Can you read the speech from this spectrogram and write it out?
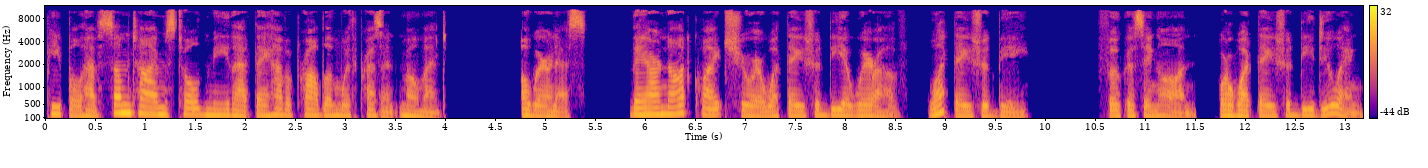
People have sometimes told me that they have a problem with present moment awareness. They are not quite sure what they should be aware of, what they should be focusing on, or what they should be doing.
